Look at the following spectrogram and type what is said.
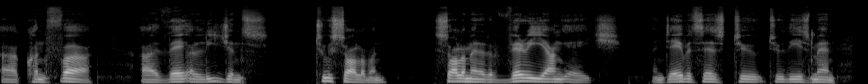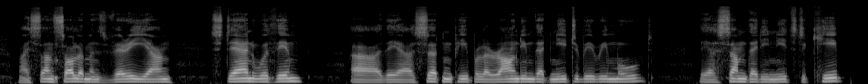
uh, confer uh, their allegiance to Solomon, Solomon at a very young age. And David says to, to these men, My son Solomon's very young. Stand with him. Uh, there are certain people around him that need to be removed. There are some that he needs to keep.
